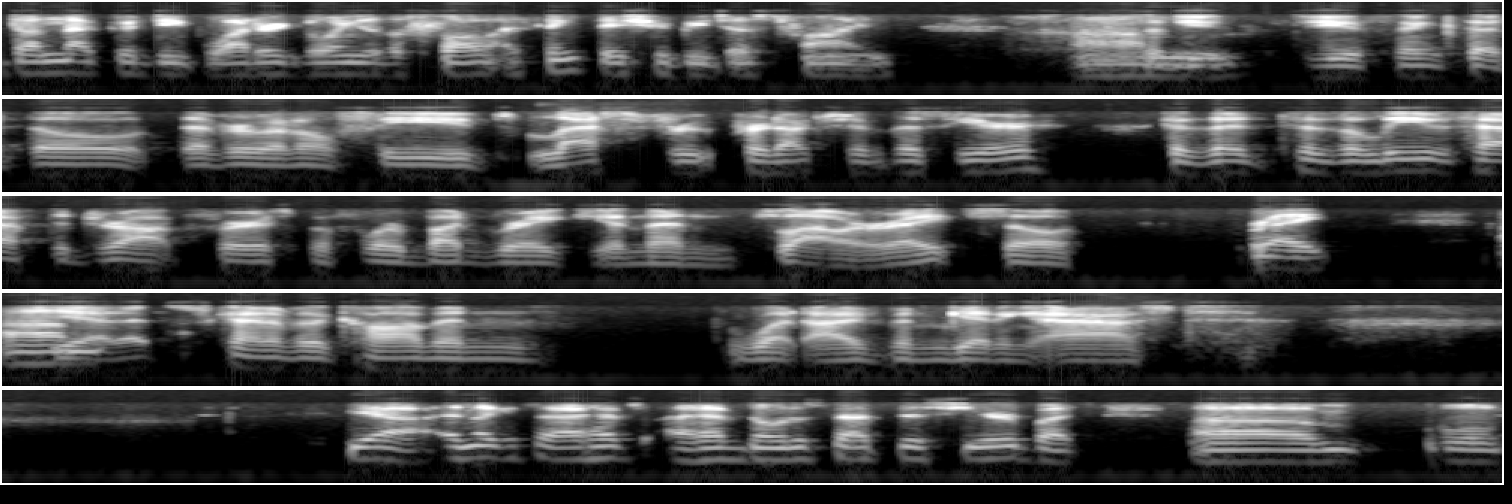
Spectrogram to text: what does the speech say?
done that good deep watering going into the fall, I think they should be just fine. so do you, um, do you think that they'll everyone will see less fruit production this year? because the, the leaves have to drop first before bud break and then flower, right? So, right. Um, yeah, that's kind of the common what I've been getting asked. Yeah, and like I said, I have I have noticed that this year, but um, we'll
